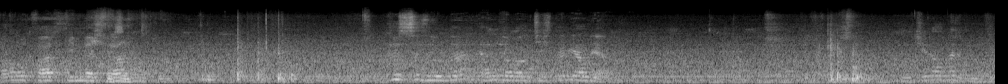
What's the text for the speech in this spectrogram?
kalabalık var 25 lira. Kış sezonunda yanlı balık çeşitleri yandı yani. O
